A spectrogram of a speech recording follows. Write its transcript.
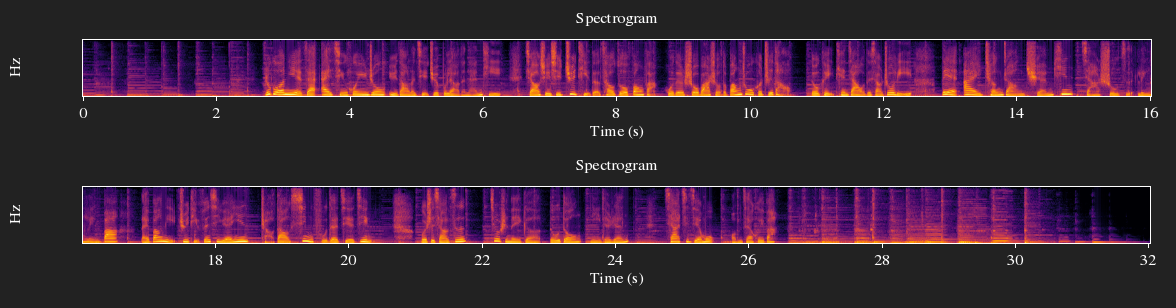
如果你也在爱情婚姻中遇到了解决不了的难题，想要学习具体的操作方法，获得手把手的帮助和指导。都可以添加我的小助理“恋爱成长全拼”加数字零零八，来帮你具体分析原因，找到幸福的捷径。我是小资，就是那个读懂你的人。下期节目我们再会吧。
